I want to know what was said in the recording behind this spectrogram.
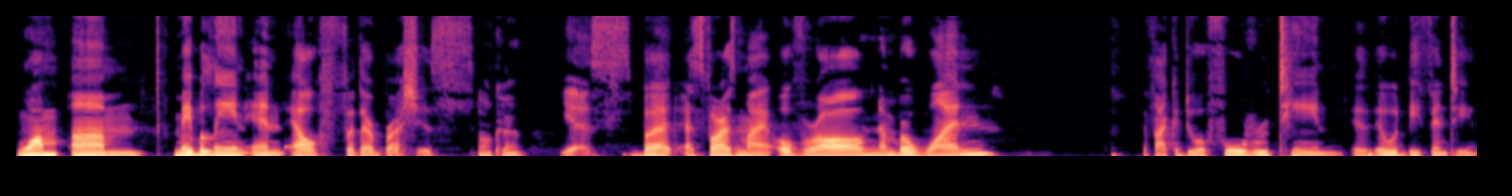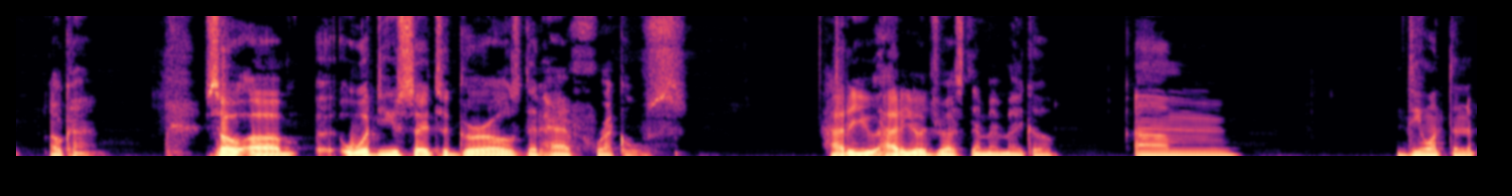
Wal- um maybelline and elf for their brushes. Okay. yes but as far as my overall number one if i could do a full routine it, it would be fenty. Okay. So, um, what do you say to girls that have freckles? How do you how do you address them in makeup? um do you want them to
